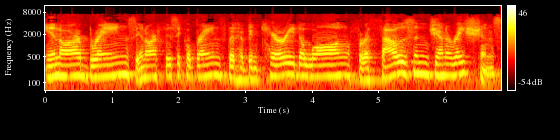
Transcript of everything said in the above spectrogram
in our brains, in our physical brains, that have been carried along for a thousand generations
